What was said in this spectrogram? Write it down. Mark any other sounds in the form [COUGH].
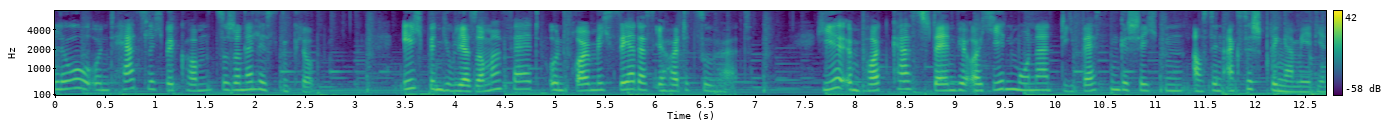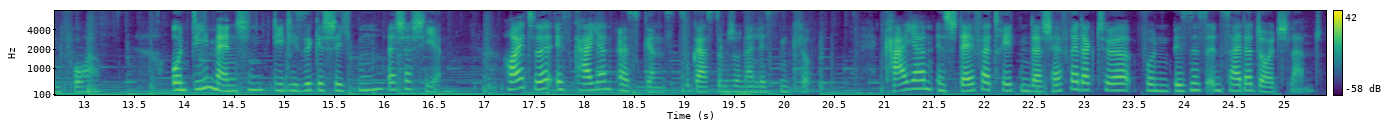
Hallo und herzlich willkommen zu Journalistenclub. Ich bin Julia Sommerfeld und freue mich sehr, dass ihr heute zuhört. Hier im Podcast stellen wir euch jeden Monat die besten Geschichten aus den Axel Springer Medien vor. Und die Menschen, die diese Geschichten recherchieren. Heute ist Kajan Özgens zu Gast im Journalistenclub. Kajan ist stellvertretender Chefredakteur von Business Insider Deutschland.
